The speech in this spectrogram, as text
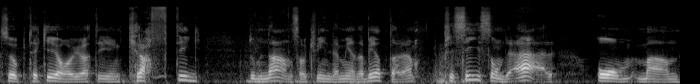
så upptäcker jag ju att det är en kraftig dominans av kvinnliga medarbetare. Precis som det är om man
